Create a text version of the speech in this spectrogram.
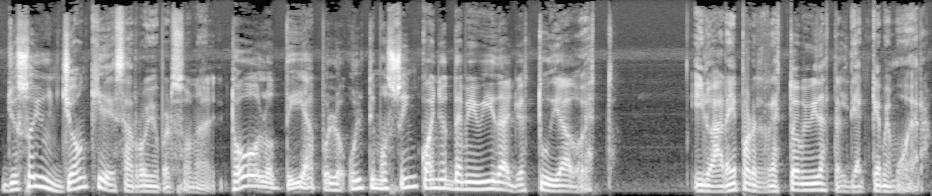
Yo soy un junkie de desarrollo personal. Todos los días, por los últimos cinco años de mi vida, yo he estudiado esto. Y lo haré por el resto de mi vida hasta el día en que me muera.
